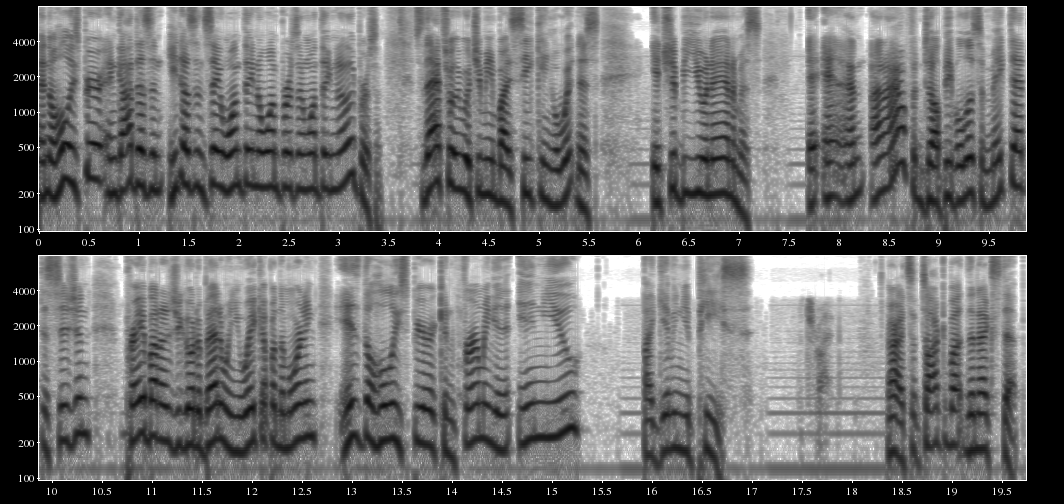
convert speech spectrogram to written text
And the Holy Spirit and God doesn't he doesn't say one thing to one person, one thing to another person. So that's really what you mean by seeking a witness. It should be unanimous. And, and, and I often tell people, listen, make that decision. Pray about it as you go to bed. And when you wake up in the morning, is the Holy Spirit confirming it in you by giving you peace? That's right. All right, so talk about the next step.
